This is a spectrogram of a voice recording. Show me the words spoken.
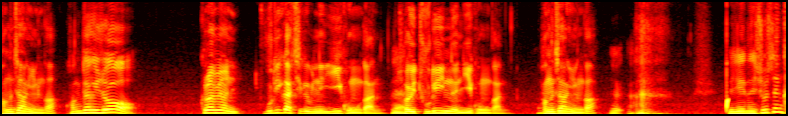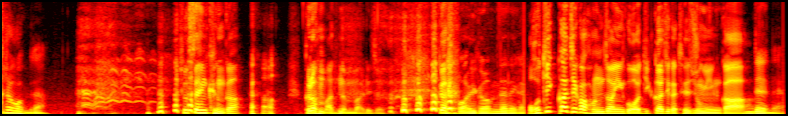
광장인가? 광장이죠. 그러면 우리가 지금 있는 이 공간, 네. 저희 둘이 있는 이 공간 광장인가? 여기는 쇼생크라고 합니다. 쇼생크인가? 그럼 맞는 말이죠. 어이가 없네 내가. 어디까지가 광장이고 어디까지가 대중인가? 네네.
